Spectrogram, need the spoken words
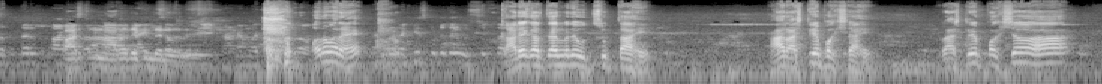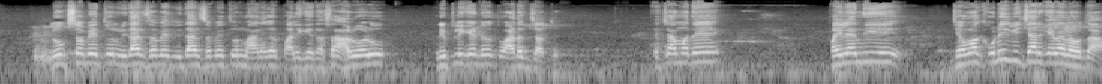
पारचा नारा देखील देण्यात आला. ठाण्यामध्ये बरोबर आहे. उत्सुकता. कार्यकर्त्यांमध्ये उत्सुकता आहे. हा राष्ट्रीय पक्ष आहे. राष्ट्रीय पक्ष हा लोकसभेतून विधानसभेत विधानसभेतून महानगरपालिकेत असा हळूहळू रिप्लिकेट होत वाढत जातो. त्याच्यामध्ये पहिल्यांदी जेव्हा कोणीच विचार केला नव्हता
